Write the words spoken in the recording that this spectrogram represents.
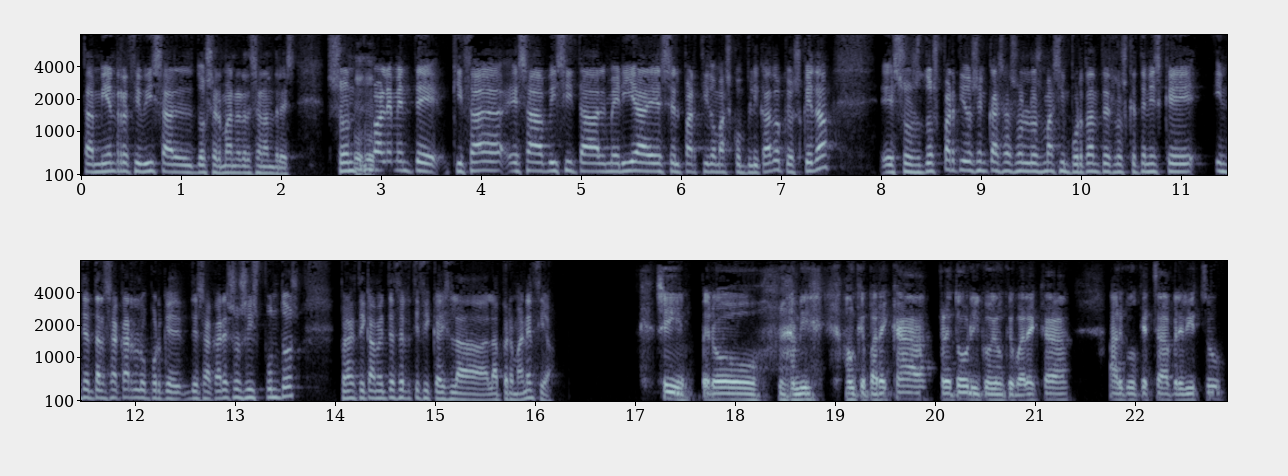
también recibís al Dos Hermanas de San Andrés. Son probablemente, quizá esa visita a Almería es el partido más complicado que os queda. Esos dos partidos en casa son los más importantes, los que tenéis que intentar sacarlo, porque de sacar esos seis puntos prácticamente certificáis la permanencia. Sí, pero a mí, aunque parezca retórico y aunque parezca algo que está previsto,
